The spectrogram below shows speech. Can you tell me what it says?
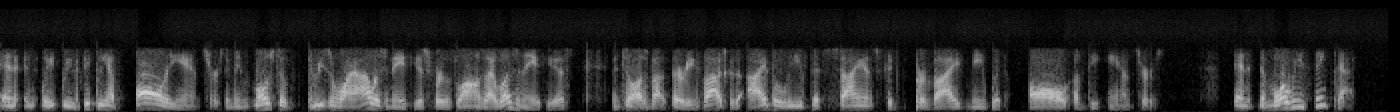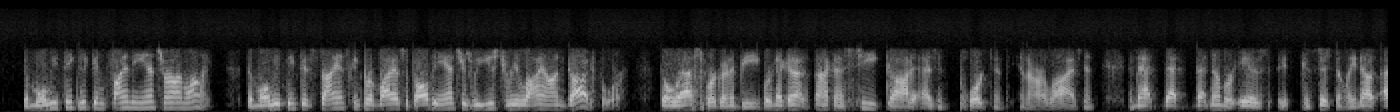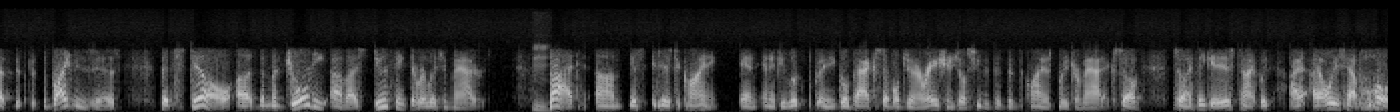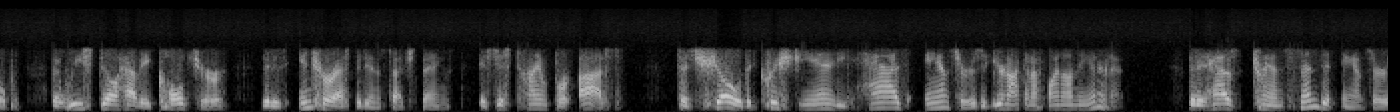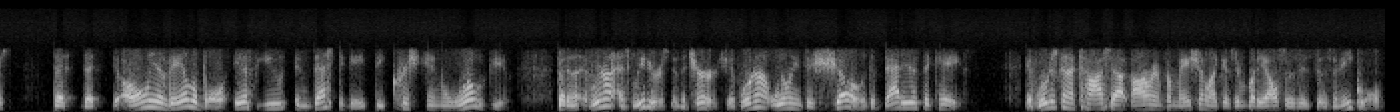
And, and we, we think we have all the answers. I mean, most of the reason why I was an atheist for as long as I was an atheist until I was about 35 is because I believed that science could provide me with all of the answers. And the more we think that, the more we think we can find the answer online, the more we think that science can provide us with all the answers we used to rely on God for, the less we're going to be, we're not going to see God as important in our lives. And and that that that number is consistently. Now, uh, the, the bright news is that still uh, the majority of us do think that religion matters, mm. but um, this, it is declining. And and if you look and you go back several generations, you'll see that the, the decline is pretty dramatic. So so I think it is time. But I, I always have hope that we still have a culture that is interested in such things. It's just time for us to show that Christianity has answers that you're not going to find on the internet that it has transcendent answers that, that are only available if you investigate the Christian worldview. But uh, if we're not, as leaders in the church, if we're not willing to show that that is the case, if we're just going to toss out our information like as everybody else is, as an equal,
